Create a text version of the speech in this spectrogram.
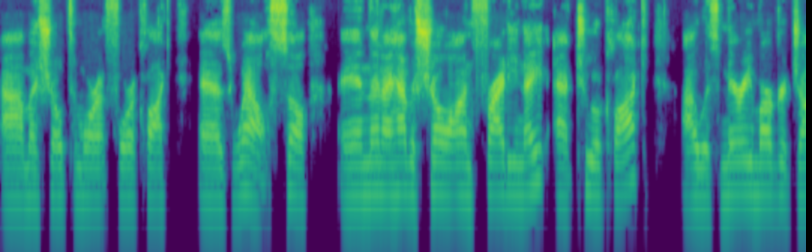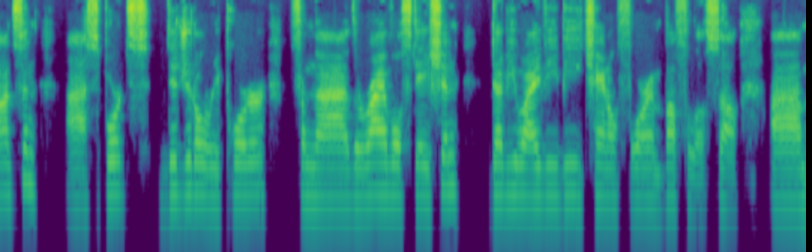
uh, my show tomorrow at four o'clock as well. So, and then I have a show on Friday night at two o'clock uh, with Mary Margaret Johnson, uh, sports digital reporter from the the rival station. WIVB Channel 4 in Buffalo. So um,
